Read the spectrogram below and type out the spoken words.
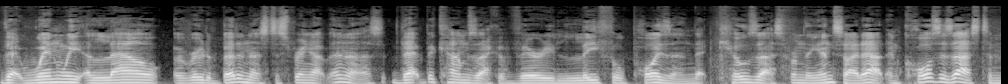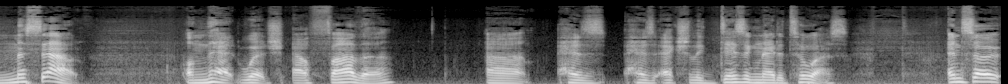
that when we allow a root of bitterness to spring up in us, that becomes like a very lethal poison that kills us from the inside out and causes us to miss out on that which our Father uh, has has actually designated to us. And so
